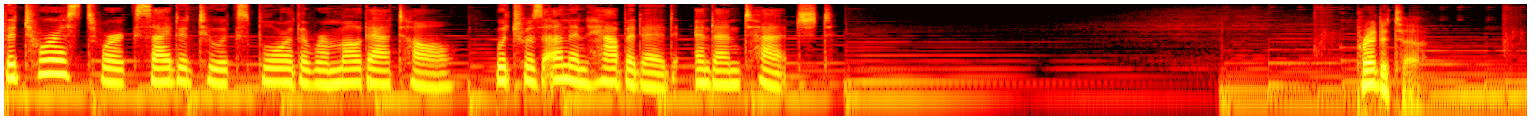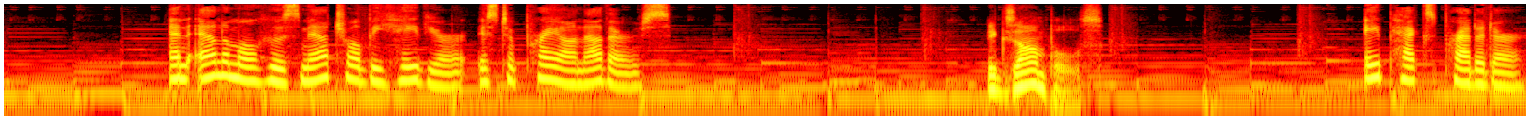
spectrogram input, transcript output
The tourists were excited to explore the remote atoll, which was uninhabited and untouched. Predator An animal whose natural behavior is to prey on others. Examples Apex predator,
